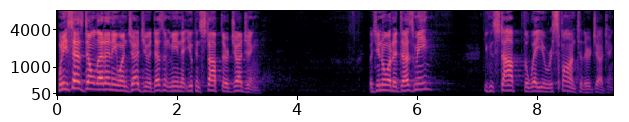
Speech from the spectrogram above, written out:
When he says, don't let anyone judge you, it doesn't mean that you can stop their judging. But you know what it does mean? You can stop the way you respond to their judging.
